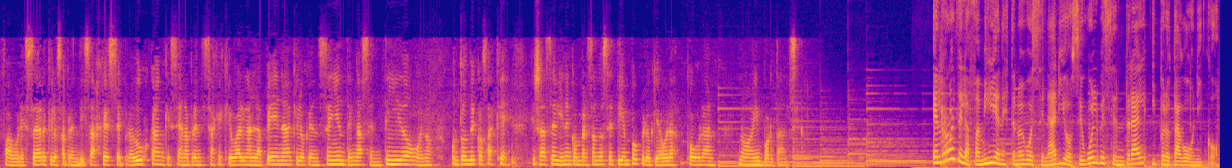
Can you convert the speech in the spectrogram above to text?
favorecer que los aprendizajes se produzcan, que sean aprendizajes que valgan la pena, que lo que enseñen tenga sentido, bueno, un montón de cosas que, ya se vienen conversando hace tiempo, pero que ahora cobran nueva importancia. El rol de la familia en este nuevo escenario se vuelve central y protagónico,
